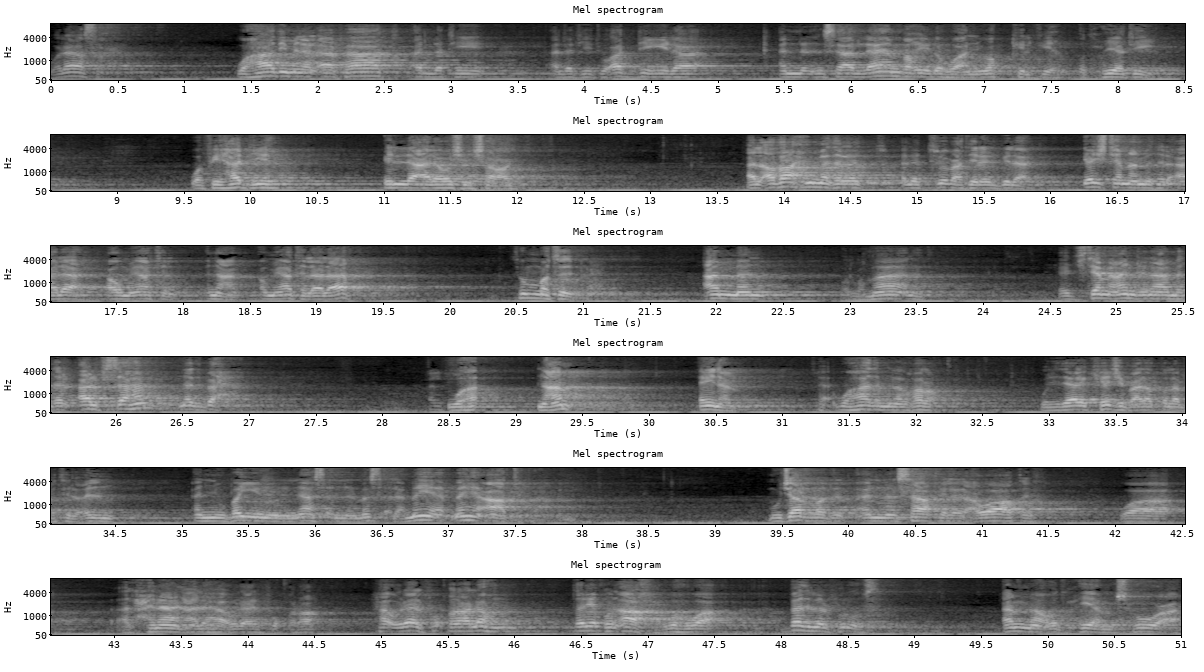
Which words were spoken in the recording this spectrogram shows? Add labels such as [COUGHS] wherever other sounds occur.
ولا يصح. وهذه من الآفات التي التي تؤدي إلى أن الإنسان لا ينبغي له أن يوكل في أضحيته وفي هديه إلا على وجه شرعي. الأضاحي مثلا التي تبعث إلى البلاد يجتمع مثل آلاف أو مئات نعم أو مئات الآلاف ثم تذبح. عمن والله ما ندري. يجتمع عندنا مثل ألف سهم نذبحها. وه... نعم؟ أي نعم. وهذا من الغلط. ولذلك يجب على طلبة العلم أن يبينوا للناس أن المسألة ما هي ما هي عاطفة. مجرد أن نساق إلى العواطف والحنان على هؤلاء الفقراء. هؤلاء الفقراء لهم طريق آخر وهو بذل الفلوس. أما أضحية مشروعة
